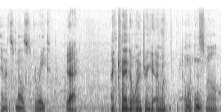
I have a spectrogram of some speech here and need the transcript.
and it smells great. Yeah. I kind of don't want to drink it. I want I want the smell.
